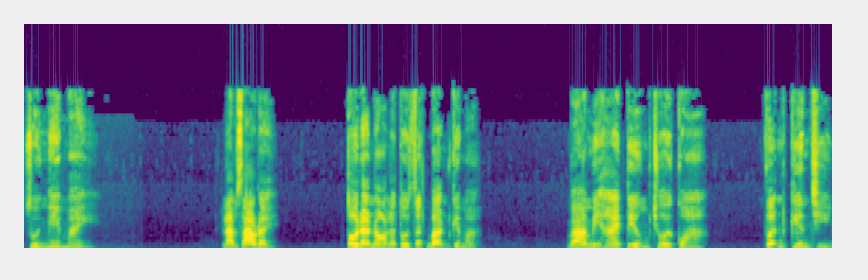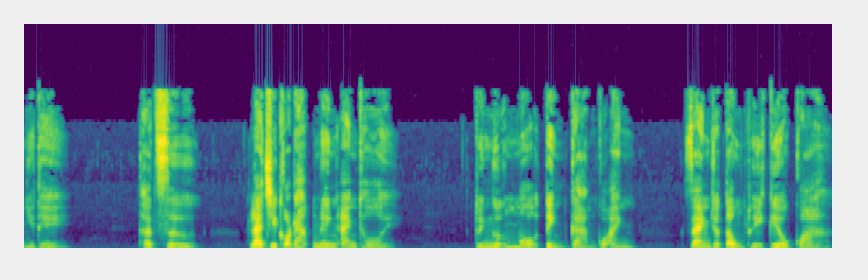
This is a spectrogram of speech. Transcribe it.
rồi nghe máy. Làm sao đấy? Tôi đã nói là tôi rất bận kia mà. 32 tiếng trôi qua, vẫn kiên trì như thế. Thật sự là chỉ có Đặng Ninh anh thôi. Tôi ngưỡng mộ tình cảm của anh dành cho Tống Thúy Kiều quá.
